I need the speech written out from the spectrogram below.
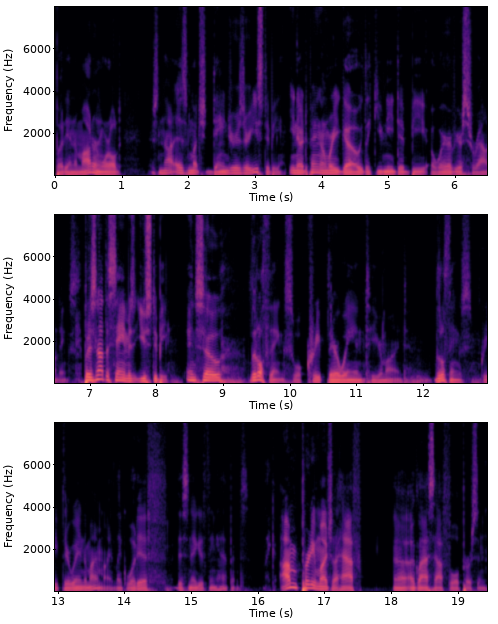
But in a modern world, there's not as much danger as there used to be. You know, depending on where you go, like you need to be aware of your surroundings. But it's not the same as it used to be. And so little things will creep their way into your mind little things creep their way into my mind. Like, what if this negative thing happens? Like, I'm pretty much a half, uh, a glass half full person.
